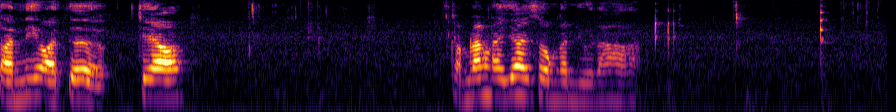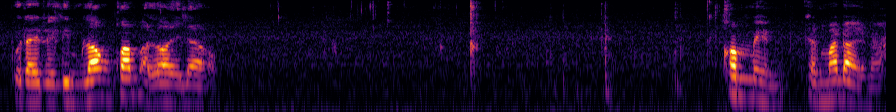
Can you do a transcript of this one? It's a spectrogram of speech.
ตอนนี้ออเดอร์เจลกำลังทยอยส่งกันอยู่นะคะผู้ใดได้ริมล่องความอร่อยแล้ว คอมเมนต์กันมาได้นะ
